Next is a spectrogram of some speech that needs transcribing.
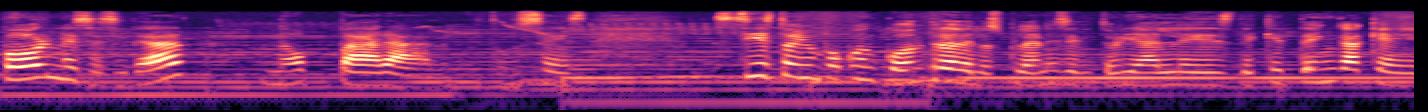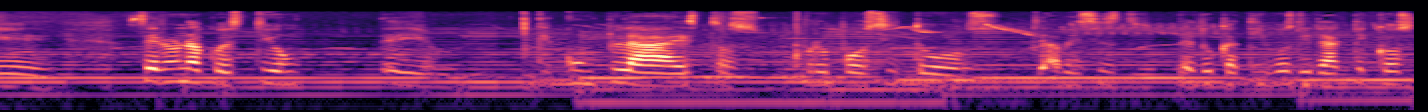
por necesidad, no para algo. Entonces, sí estoy un poco en contra de los planes editoriales, de que tenga que ser una cuestión eh, que cumpla estos propósitos, a veces educativos, didácticos.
